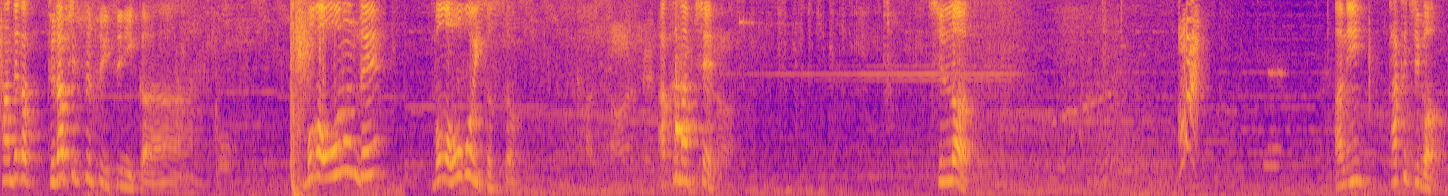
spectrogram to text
상대가 드랍십 쓸수 있으니까. 뭐가 오는데? 뭐가 오고 있었어. 아칸 합체. 질럿. 아니 다크 찍어.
